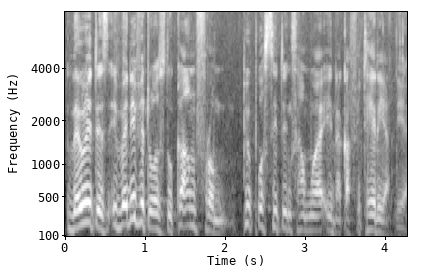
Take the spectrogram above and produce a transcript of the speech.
the way it is, even if it was to come from people sitting somewhere in a cafeteria, Yeah.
